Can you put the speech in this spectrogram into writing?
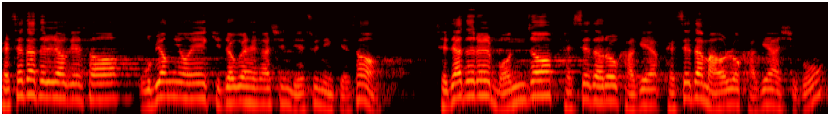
베세다 들녘에서 오병이어의 기적을 행하신 예수님께서 제자들을 먼저 베세다로 가게 베세다 마을로 가게 하시고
